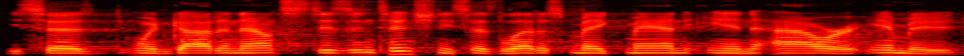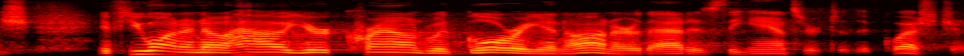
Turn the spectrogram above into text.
He says, when God announced his intention, he says, Let us make man in our image. If you want to know how you're crowned with glory and honor, that is the answer to the question.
